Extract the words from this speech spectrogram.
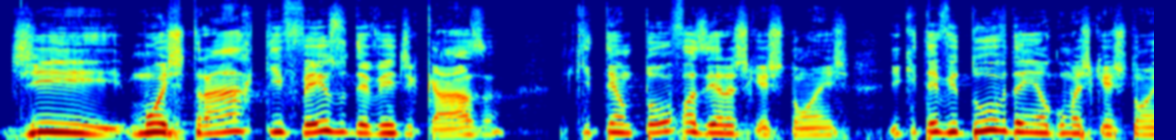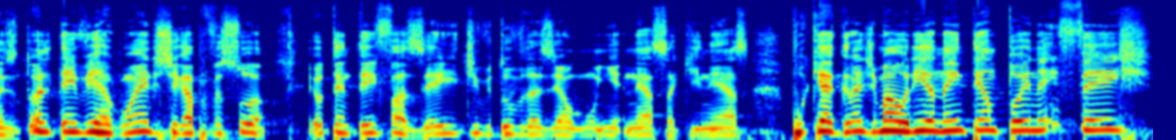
de mostrar que fez o dever de casa, que tentou fazer as questões e que teve dúvida em algumas questões. Então ele tem vergonha de chegar, professor, eu tentei fazer e tive dúvidas em algum, nessa aqui nessa, porque a grande maioria nem tentou e nem fez.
